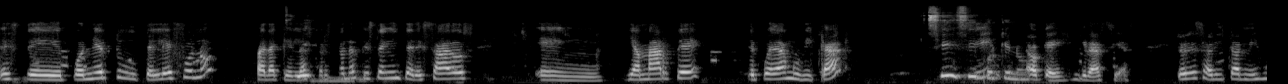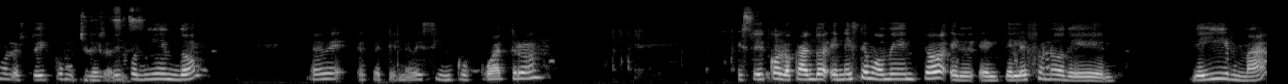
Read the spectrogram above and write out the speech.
este, poner tu teléfono para que las personas que estén interesados en llamarte te puedan ubicar? Sí, sí, ¿por qué no? Ok, gracias. Entonces ahorita mismo lo estoy, como, lo estoy poniendo. 9, 954 estoy colocando en este momento el, teléfono de, Irma.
